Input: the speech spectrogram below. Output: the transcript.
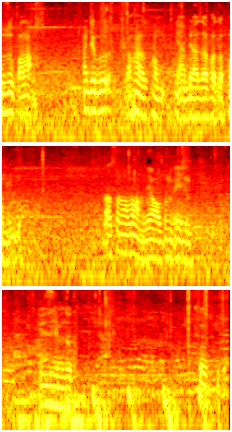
Tuzu falan. Bence bu daha ham, yani biraz daha fazla hamurlu. Daha sonra alamam diye aldım ve yedim. 129. Çok güzel.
